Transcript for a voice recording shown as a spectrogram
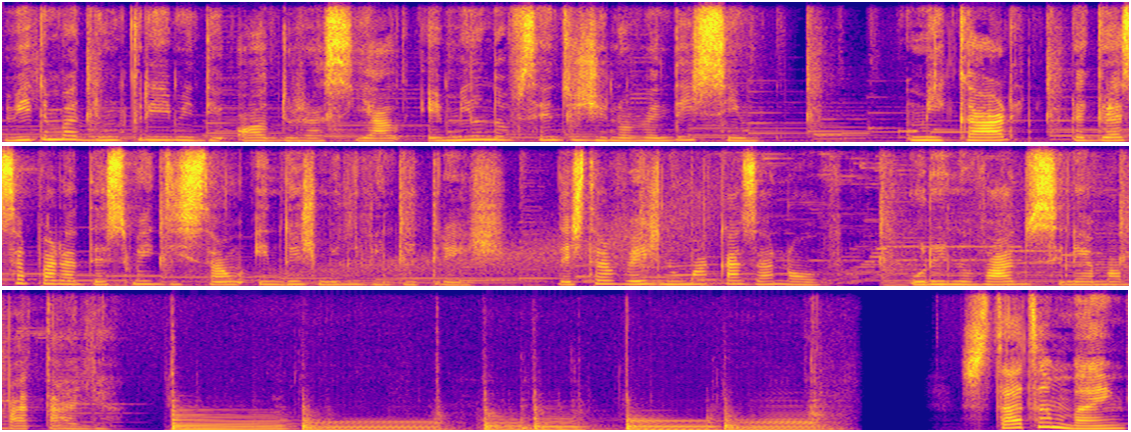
vítima de um crime de ódio racial em 1995. O Micar regressa para a décima edição em 2023, desta vez numa casa nova, o renovado Cinema Batalha. Está também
